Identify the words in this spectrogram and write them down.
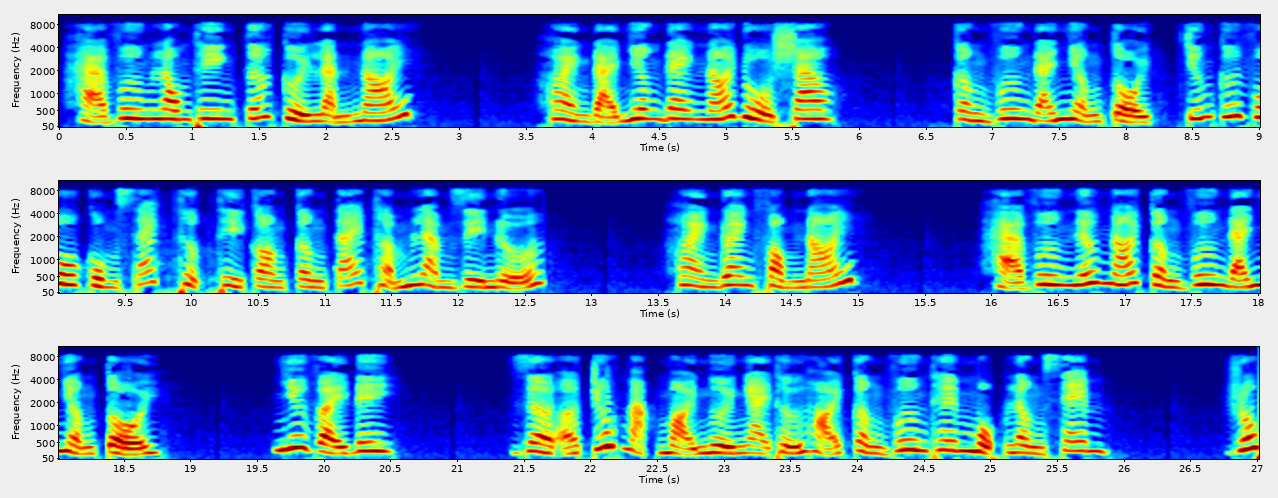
Hạ vương Long Thiên Tứ cười lạnh nói. Hoàng đại nhân đang nói đùa sao? Cần vương đã nhận tội, chứng cứ vô cùng xác thực thì còn cần tái thẩm làm gì nữa. Hoàng đoan phòng nói. Hạ vương nếu nói cần vương đã nhận tội. Như vậy đi. Giờ ở trước mặt mọi người ngài thử hỏi Cần Vương thêm một lần xem. Rốt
